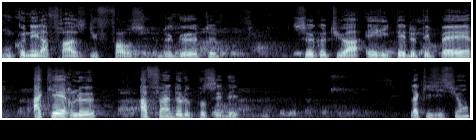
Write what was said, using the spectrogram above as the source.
On connaît la phrase du Faust de Goethe, ce que tu as hérité de tes pères, acquiert-le afin de le posséder. L'acquisition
